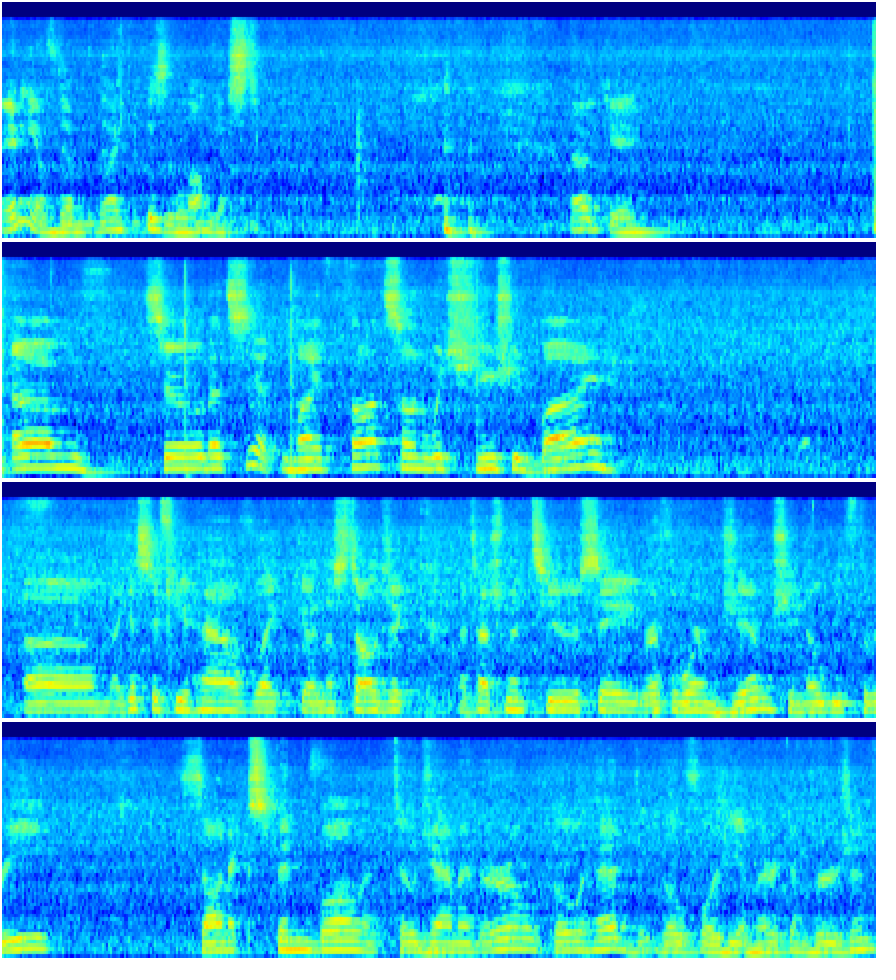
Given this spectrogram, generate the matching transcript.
any of them. I think is the longest. okay. Um, so that's it. My thoughts on which you should buy. Um, I guess if you have like a nostalgic attachment to, say, Earthworm Jim, Shinobi 3, Sonic Spinball, and ToeJam and Earl, go ahead, go for the American version.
